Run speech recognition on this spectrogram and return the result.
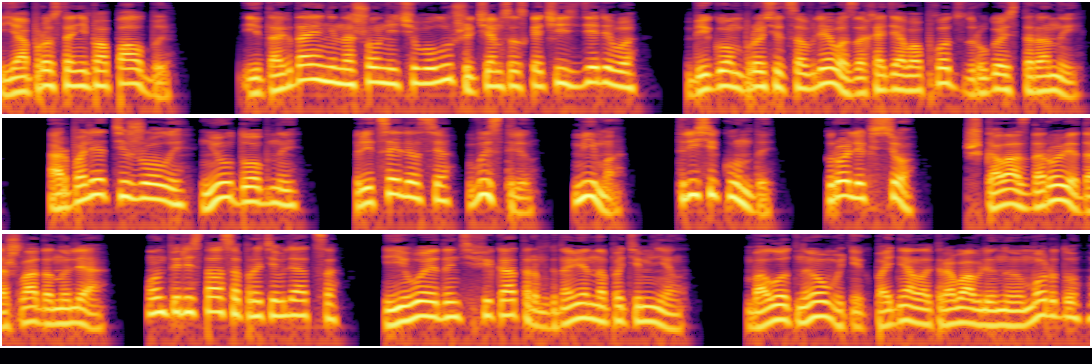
Я просто не попал бы. И тогда я не нашел ничего лучше, чем соскочить с дерева, бегом броситься влево, заходя в обход с другой стороны. Арбалет тяжелый, неудобный, Прицелился, выстрел. Мимо. Три секунды. Кролик все. Шкала здоровья дошла до нуля. Он перестал сопротивляться, и его идентификатор мгновенно потемнел. Болотный омутник поднял окровавленную морду,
